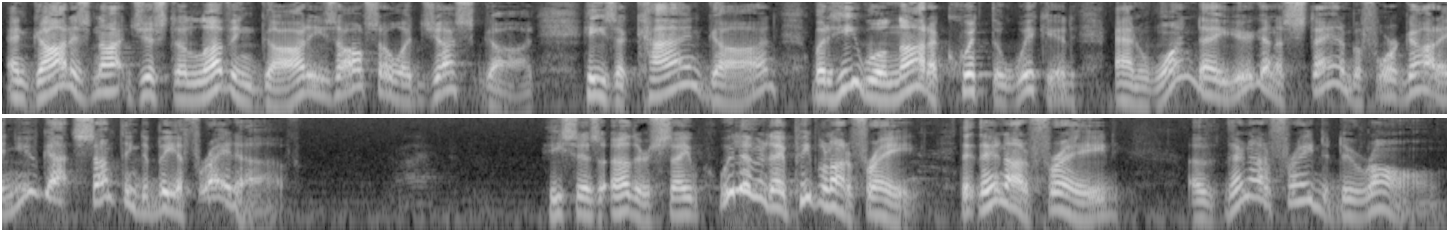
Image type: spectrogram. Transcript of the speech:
And God is not just a loving God, He's also a just God. He's a kind God, but He will not acquit the wicked. And one day you're going to stand before God, and you've got something to be afraid of. He says, Others say, We live in a day, people are not afraid. They're not afraid of, they're not afraid to do wrong.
